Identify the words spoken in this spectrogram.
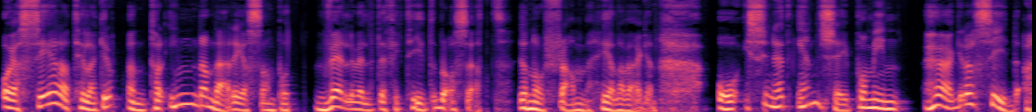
Och jag ser att hela gruppen tar in den där resan på ett väldigt, väldigt effektivt och bra sätt. Jag når fram hela vägen. Och i synnerhet en tjej på min högra sida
